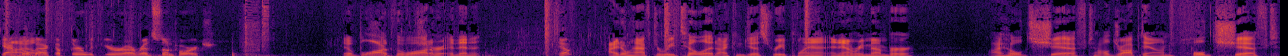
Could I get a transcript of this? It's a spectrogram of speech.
yeah, go I'll- back up there with your uh, redstone torch. It'll block the water, and then Yep. I don't have to retill it. I can just replant. And now remember, I hold shift. I'll drop down, hold shift.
